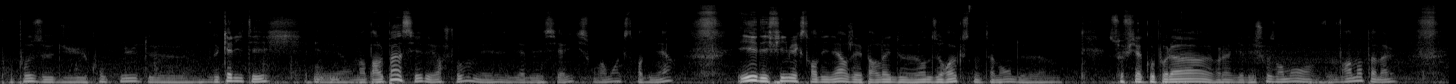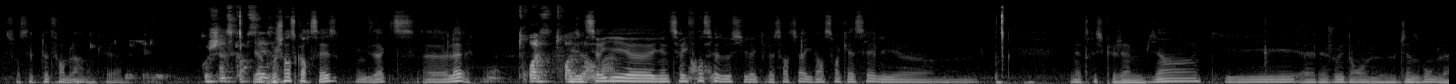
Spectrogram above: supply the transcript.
propose du contenu de, qualité et mhm. on n'en parle pas assez d'ailleurs je trouve mais il y a des séries qui sont vraiment extraordinaires et des films extraordinaires j'avais parlé de On the Rocks notamment de Sofia Coppola, euh, voilà, il y a des choses vraiment, vraiment pas mal sur cette plateforme-là. Donc, euh, il y a le prochain Scorsese. Il y a le prochain Scorsese, exact. Euh, là, 3, 3 il, y a une série, il y a une série française aussi là, qui va sortir avec Vincent Cassel et une actrice que j'aime bien, qui est, elle a joué dans le James Bond, la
